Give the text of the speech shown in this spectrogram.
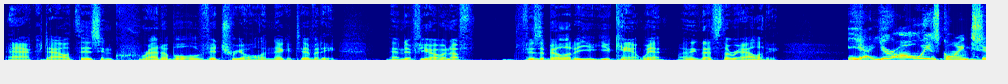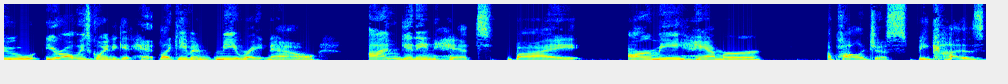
act out this incredible vitriol and negativity, and if you have enough visibility, you, you can't win. I think that's the reality yeah, you're always going to, you're always going to get hit. Like even me right now, I'm getting hit by Armie Hammer apologists because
